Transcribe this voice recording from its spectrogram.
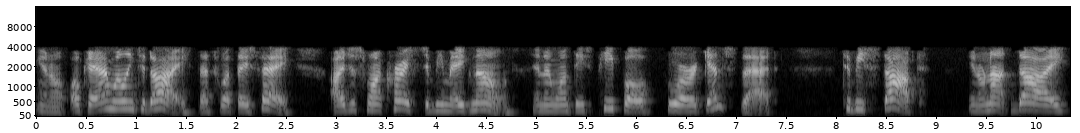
you know, okay, I'm willing to die. That's what they say. I just want Christ to be made known. And I want these people who are against that to be stopped, you know, not die.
